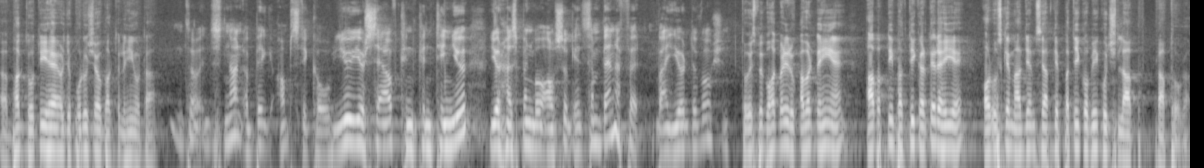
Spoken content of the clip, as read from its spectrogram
अ, भक्त होती है और जो पुरुष है वो भक्त नहीं होता So it's not a big obstacle. You yourself can continue, your husband will also get some benefit by your devotion. तो इस पे बहुत बड़ी रुकावट नहीं है आप अपनी भक्ति करते रहिए और उसके माध्यम से आपके पति को भी कुछ लाभ प्राप्त होगा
